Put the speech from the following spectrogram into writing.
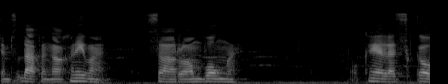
ចាំស្ដាប់ទាំងអស់គ្នាបាទសាររំវងបាទអូខេ let's go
